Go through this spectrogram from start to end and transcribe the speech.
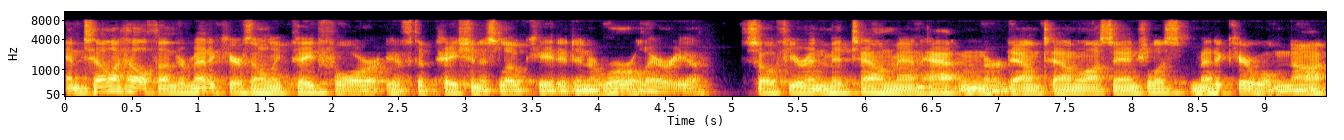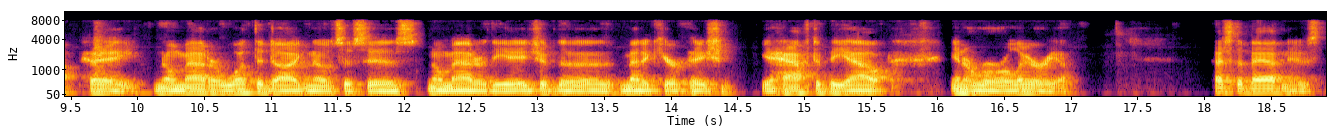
And telehealth under Medicare is only paid for if the patient is located in a rural area. So if you're in Midtown Manhattan or downtown Los Angeles, Medicare will not pay no matter what the diagnosis is, no matter the age of the Medicare patient. You have to be out in a rural area. That's the bad news.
